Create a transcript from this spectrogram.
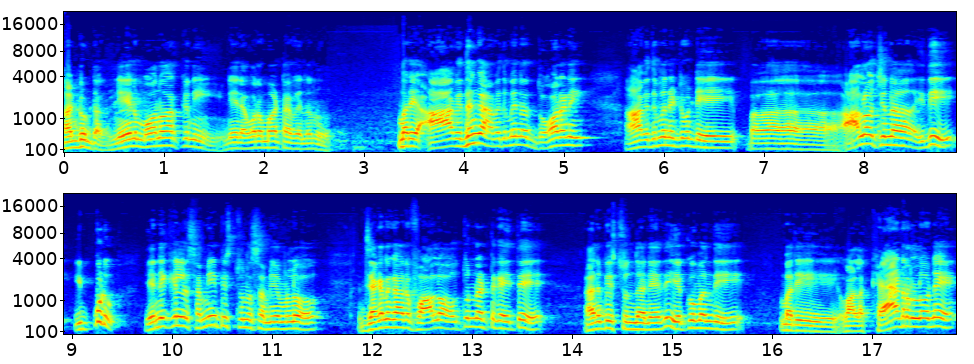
అంటుంటారు నేను మోనార్క్ని నేను ఎవరి మాట వినను. మరి ఆ విధంగా ఆ విధమైన ధోరణి ఆ విధమైనటువంటి ఆలోచన ఇది ఇప్పుడు ఎన్నికలు సమీపిస్తున్న సమయంలో జగన్ గారు ఫాలో అవుతున్నట్టుగా అయితే అనిపిస్తుంది అనేది ఎక్కువ మంది మరి వాళ్ళ క్యాడర్లోనే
